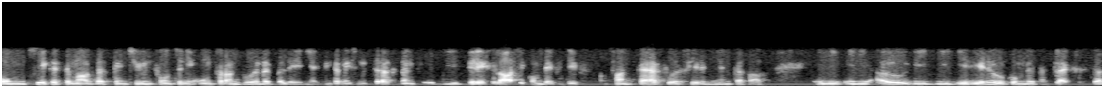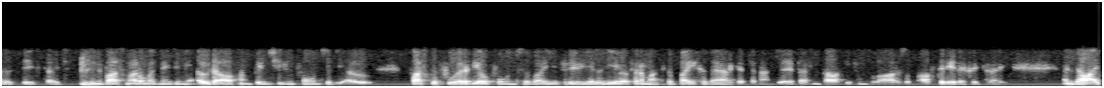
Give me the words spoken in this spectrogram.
om seker te maak dat pensioenfonde nie onverantwoordelik belê nie. Ek dink mense moet terugdink die, die regulasie kom definitief van ver voor 94 af. En die en die ou die die die rede hoekom dit in plek gestel is destyds was maar omdat mense in die ou dae van pensioenfonde die ou vaste voordeelfondse waar jy vir jou hele lewe vir 'n maatskappy gewerk het en dan jy 'n persentasie van salaris op aftrede gekry. En daai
